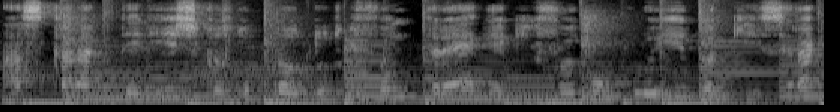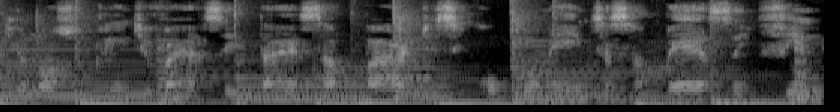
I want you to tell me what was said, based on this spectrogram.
as características do produto que foi entregue, que foi concluído aqui. Será que o nosso cliente vai aceitar essa parte, esse componente, essa peça, enfim?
